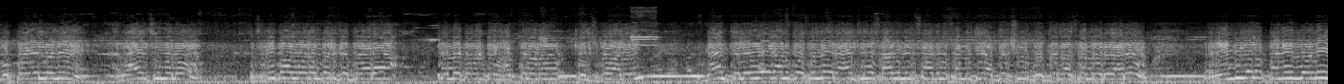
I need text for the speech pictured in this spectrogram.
ముప్పై ఏళ్ళలోనే రాయలసీమలో శ్రీపాలవరం పరీక్ష ద్వారా ఉన్నటువంటి హక్కులను తెలుసుకోవాలి. దాన్ని తెలియజేయడానికి కోసమే రాయలసీమ సాధన సాధన సమితి అధ్యక్షుడు బుద్ధ దశరథరెడ్డి గారు రెండు వేల పన్నెండులోనే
